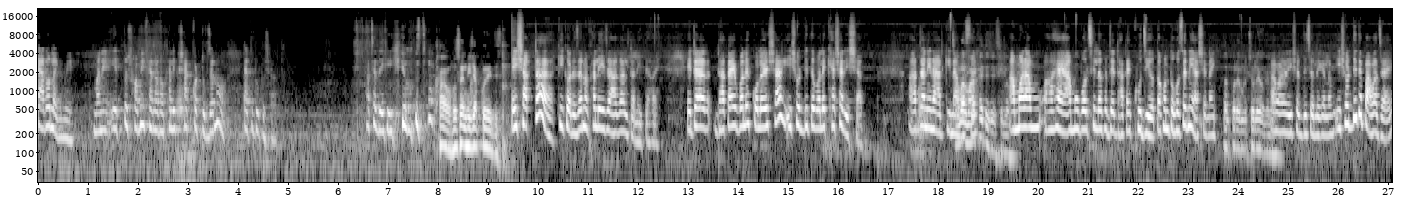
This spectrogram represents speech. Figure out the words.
আরও লাগবে। মানে এর তো সবই ফেলানো খালি শাক কটুক জানো? এতটুকু শাক। আচ্ছা দেখি কি অবস্থা। খাও হোসেন হিসাব করে দিছে। এই শাকটা কি করে জানো? খালি এই যে আগালটা নিতে হয়। এটার ঢাকায় বলে কলয়ের শাক ঈশ্বর দিতে বলে খেসারির শাক। আর জানি না আর কি নাম আছে। আমার আম্মু হ্যাঁ আম্মু বলছিল যে ঢাকায় খুঁজিও। তখন তো হোসেনই আসে নাই। তারপরে আমরা চলেও গেলাম। আবার ঈশ্বরদি চলে গেলাম। ঈশ্বরদিতে পাওয়া যায়।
